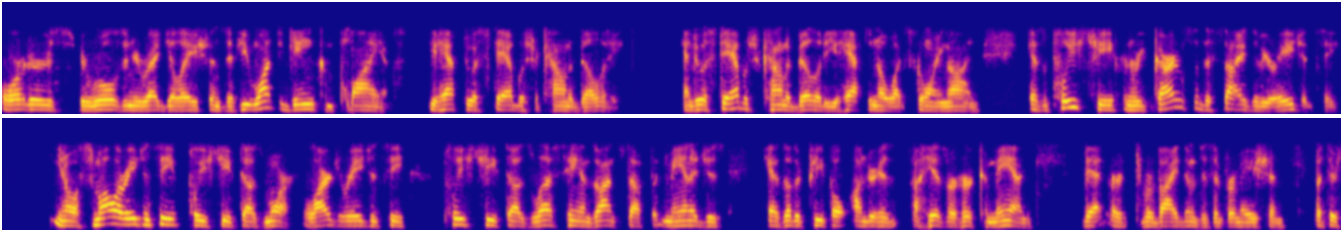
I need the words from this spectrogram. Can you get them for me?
orders, your rules and your regulations, if you want to gain compliance, you have to establish accountability. And to establish accountability, you have to know what's going on. As a police chief, and regardless of the size of your agency, you know, a smaller agency, police chief does more. A larger agency, police chief does less hands-on stuff, but manages has other people under his uh, his or her command that are to provide them with this information. But there's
